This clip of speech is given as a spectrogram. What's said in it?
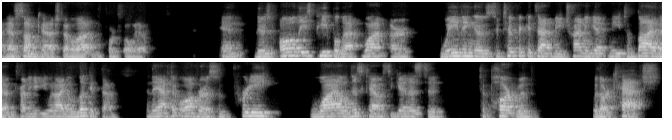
I have some cash, not a lot in the portfolio. And there's all these people that want are waving those certificates at me, trying to get me to buy them, trying to get you and I to look at them. And they have to offer us some pretty wild discounts to get us to to part with with our cash.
